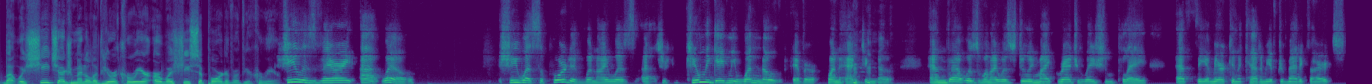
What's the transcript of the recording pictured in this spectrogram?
But was she judgmental of your career, or was she supportive of your career? She was very, uh, well, she was supportive when I was, uh, she, she only gave me one note ever, one acting note. And that was when I was doing my graduation play at the American Academy of Dramatic Arts.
